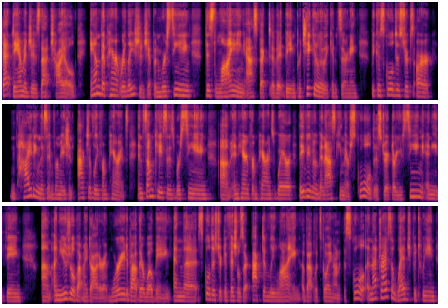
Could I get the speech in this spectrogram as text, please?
that damages that child and the parent relationship. And we're seeing this lying aspect of it being particularly concerning because school districts are hiding this information actively from parents. In some cases, we're seeing um, and hearing from parents where they've even been asking their school district, Are you seeing anything um, unusual about my daughter. I'm worried about their well being. And the school district officials are actively lying about what's going on at the school. And that drives a wedge between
